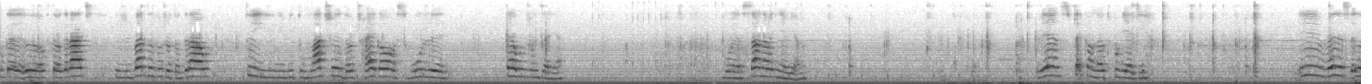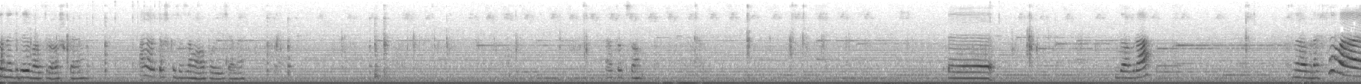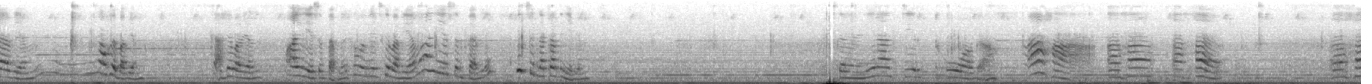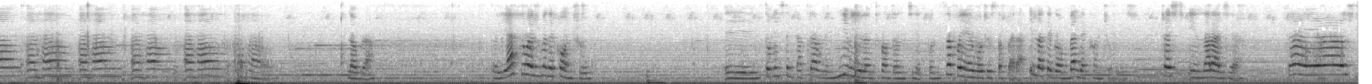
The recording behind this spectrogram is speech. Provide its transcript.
w, to grać, już bardzo dużo to grał, tu i mi tłumaczy, do czego służy to urządzenie. Bo ja sam nawet nie wiem. Więc czekam na odpowiedzi. I będę z tego nagrywał troszkę. Ale troszkę to za mało powiedziane. A to co? Eee, dobra. Dobra, chyba wiem. No chyba wiem. Ja chyba wiem. Ale nie jestem pewny. Chyba, więc chyba wiem, ale nie jestem pewny. Więc tak naprawdę nie wiem. Termina Tirtłoga. Aha, aha, aha. Aha, aha, aha, aha, aha, aha. Dobra. To ja chyba już będę kończył. Yy, to więc tak naprawdę nie wiem ile trwał ten odcinek, bo zapomniałem włączyć stopera i dlatego będę kończył już. Cześć i na razie. Cześć!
